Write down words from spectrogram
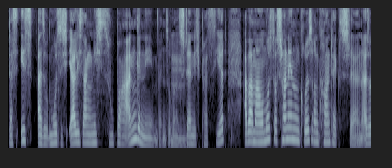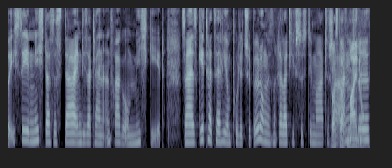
Das ist, also muss ich ehrlich sagen, nicht super angenehm, wenn sowas mhm. ständig passiert. Aber man muss das schon in einen größeren Kontext stellen. Also ich sehe nicht, dass es da in dieser kleinen Anfrage um mich geht, sondern es geht tatsächlich um politische Bildung. Das ist ein relativ systematischer Was darf Angriff. Meinung?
